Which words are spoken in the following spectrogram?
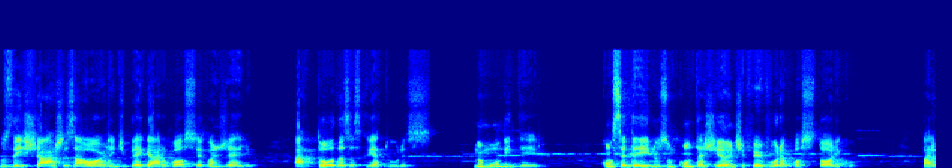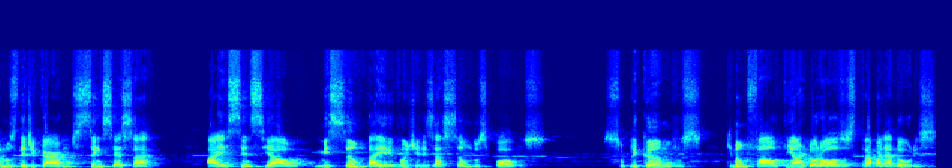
nos deixastes a ordem de pregar o vosso Evangelho a todas as criaturas, no mundo inteiro. Concedei-nos um contagiante fervor apostólico para nos dedicarmos sem cessar à essencial missão da evangelização dos povos. Suplicamo-vos que não faltem ardorosos trabalhadores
